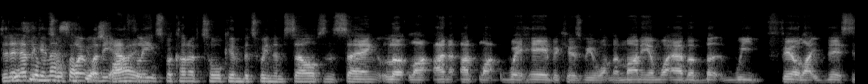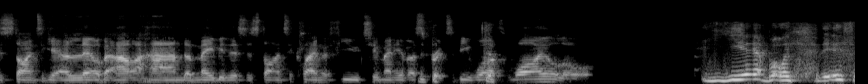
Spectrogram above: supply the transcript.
did it ever get to a point where the spine, athletes were kind of talking between themselves and saying, "Look, like, I, I, like we're here because we want the money and whatever, but we feel like this is starting to get a little bit out of hand, and maybe this is starting to claim a few too many of us for it to be worthwhile." Or yeah, but like if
